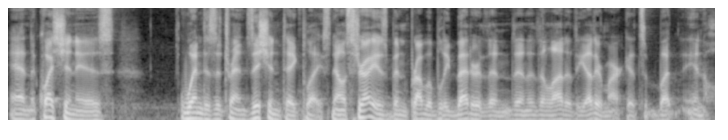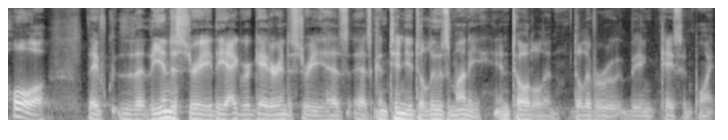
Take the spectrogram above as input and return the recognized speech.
And the question is, when does the transition take place? Now, Australia has been probably better than, than, than a lot of the other markets, but in whole, they've the, the industry, the aggregator industry, has has continued to lose money in total, and Deliveroo being case in point.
